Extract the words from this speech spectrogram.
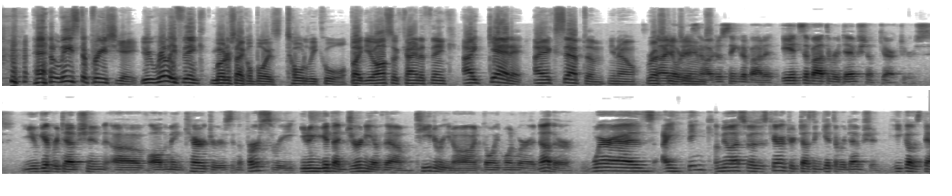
at least appreciate. You really think Motorcycle Boy is totally cool, but you also kind of think, I get it. I accept him, you know, Rusty I know what it James. is now. I was just thinking about it. It's about the redemption of characters. You get redemption of all the main characters in the first three. You know, you get that journey of them teetering on, going one way or another. Whereas I think Emilio Estevez's character doesn't get the redemption. He goes down.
